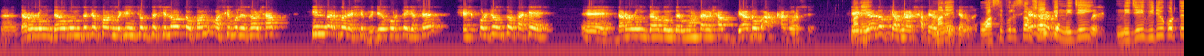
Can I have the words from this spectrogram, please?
হ্যাঁ, দারুল দেওবন্দে যখন মিটিং চলতেছিল তখন অসিবুল ইসলাম সাহেব তিনবার করে সে ভিডিও করতে গেছে। শেষ পর্যন্ত তাকে দারুল দেওবন্দের সাহেব বেয়াদব আখ্যা করেছে। মানে- বেয়াদবকে আপনার সাথে মানে ওয়াসিফুল ইসলাম নিজেই নিজেই ভিডিও করতে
